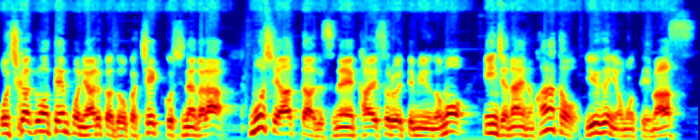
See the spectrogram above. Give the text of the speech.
お近くの店舗にあるかどうかチェックしながら、もしあったらですね、買い揃えてみるのもいいんじゃないのかなというふうに思っています。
